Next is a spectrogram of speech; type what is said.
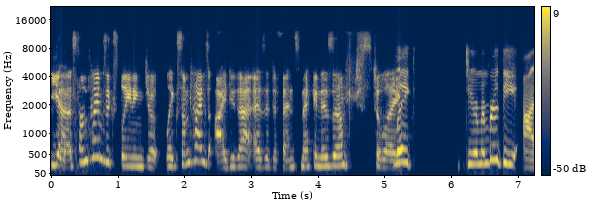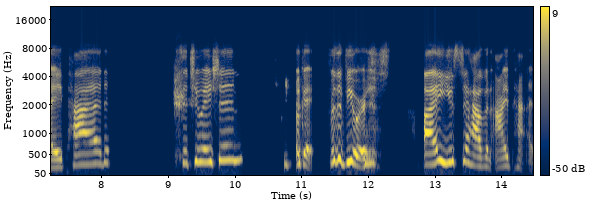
Yeah, sometimes explaining joke like sometimes I do that as a defense mechanism just to like, like do you remember the ipad situation? Okay for the viewers i used to have an ipad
